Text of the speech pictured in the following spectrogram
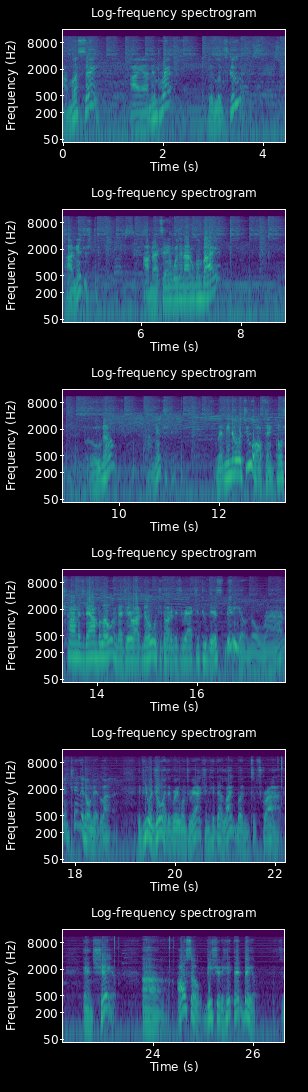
I must say, I am impressed. It looks good. I'm interested. I'm not saying whether or not I'm gonna buy it. Who knows? I'm interested. Let me know what you all think. Post your comments down below and let J-Rock know what you thought of his reaction to this video. No rhyme intended on that line. If you enjoy the Great One's reaction, hit that like button, subscribe, and share. Uh, also, be sure to hit that bell so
